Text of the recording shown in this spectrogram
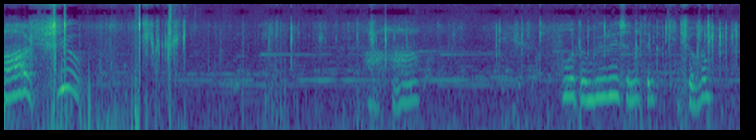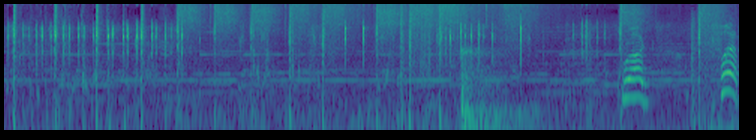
Oh shoot! Uh-huh. Flipping booties and I think I can kill him. Run. Flip.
